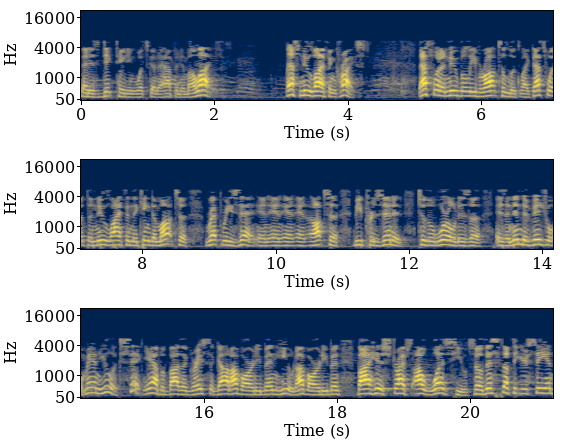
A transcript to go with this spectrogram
that is dictating what's going to happen in my life. That's new life in Christ. That's what a new believer ought to look like. That's what the new life in the kingdom ought to represent and, and, and, and ought to be presented to the world as, a, as an individual. Man, you look sick. Yeah, but by the grace of God, I've already been healed. I've already been, by His stripes, I was healed. So this stuff that you're seeing,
